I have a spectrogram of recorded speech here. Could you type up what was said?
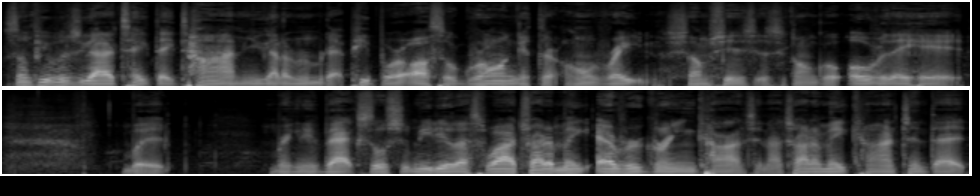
some people just gotta take their time. You gotta remember that people are also growing at their own rate. Some shit is just gonna go over their head. But bringing it back social media. That's why I try to make evergreen content. I try to make content that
